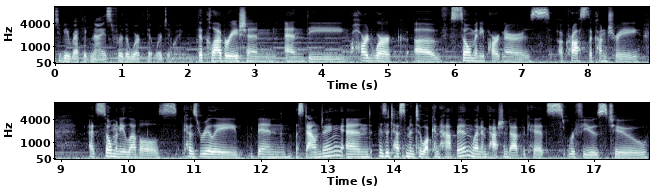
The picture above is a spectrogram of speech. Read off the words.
to be recognized for the work that we're doing. The collaboration and the hard work of so many partners across the country at so many levels has really been astounding and is a testament to what can happen when impassioned advocates refuse to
